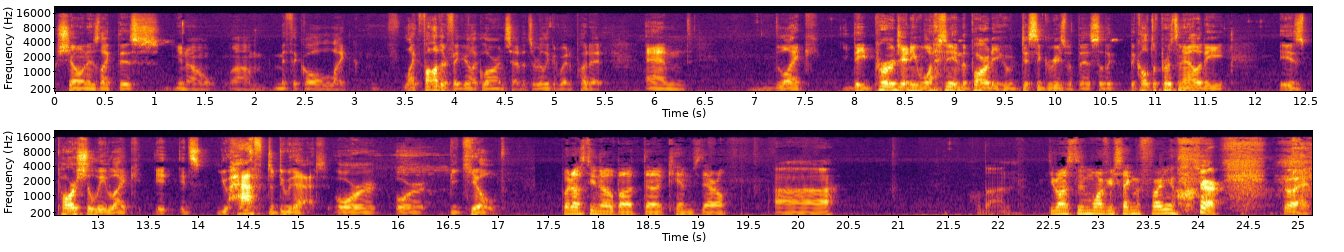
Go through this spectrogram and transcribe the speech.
shown as like this, you know, um, mythical like like father figure, like Lauren said. It's a really good way to put it, and like they purge anyone in the party who disagrees with this. So the the cult of personality is partially like it, it's you have to do that or or be killed. What else do you know about the Kims, Daryl? Uh, hold on. Do you want us to do more of your segment for you? Sure, go ahead.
